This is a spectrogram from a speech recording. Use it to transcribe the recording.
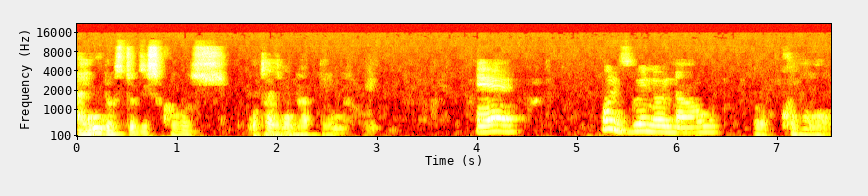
I need us to discuss what has been happening. Eh, what is going on now? Oh, come on.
